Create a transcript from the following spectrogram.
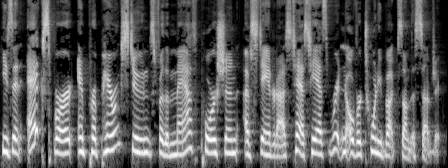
He's an expert in preparing students for the math portion of standardized tests. He has written over 20 books on the subject.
